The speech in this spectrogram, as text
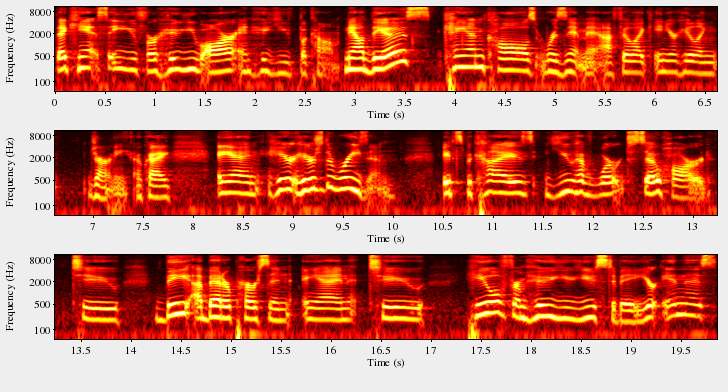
they can't see you for who you are and who you've become. Now, this can cause resentment, I feel like, in your healing journey, okay? And here here's the reason. It's because you have worked so hard to be a better person and to heal from who you used to be. You're in this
